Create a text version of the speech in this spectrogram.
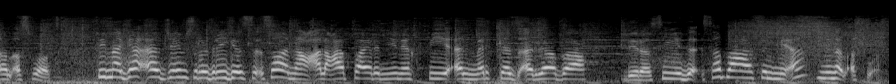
الأصوات. فيما جاء جيمس رودريغيز صانع ألعاب بايرن ميونخ في المركز الرابع برصيد 7% من الأصوات.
